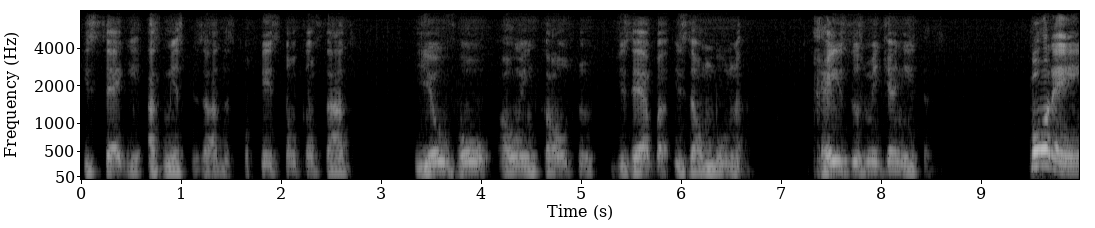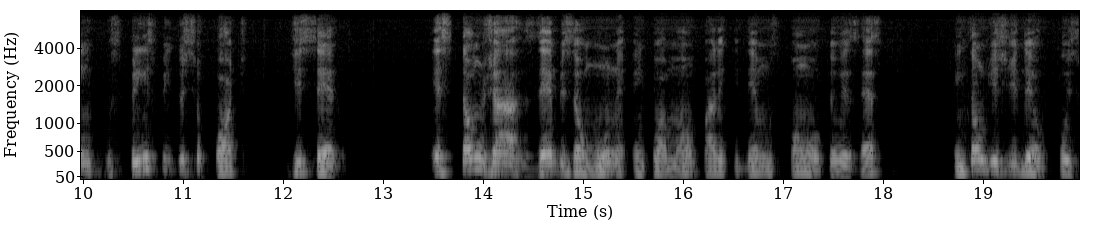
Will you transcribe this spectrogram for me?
que segue as minhas pisadas, porque estão cansados. E eu vou ao encalço de Zeba e Zalmuna, reis dos medianitas. Porém, os príncipes do Sucote disseram, Estão já Zeb e Zalmuna em tua mão para que demos pão ao teu exército? Então disse Gideão, pois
